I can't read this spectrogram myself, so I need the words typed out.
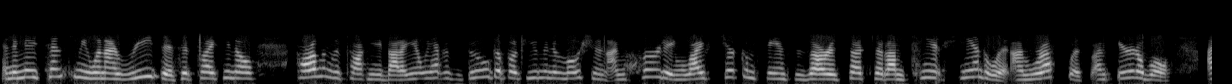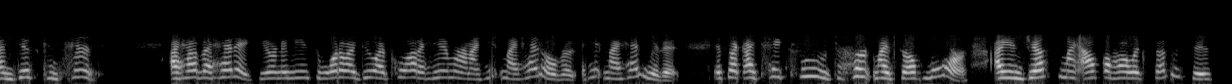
And it made sense to me when I read this. It's like, you know, Harlan was talking about it. You know, we have this buildup of human emotion. I'm hurting. Life circumstances are as such that I can't handle it. I'm restless. I'm irritable. I'm discontent. I have a headache. You know what I mean? So what do I do? I pull out a hammer and I hit my head over, hit my head with it. It's like I take food to hurt myself more. I ingest my alcoholic substances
